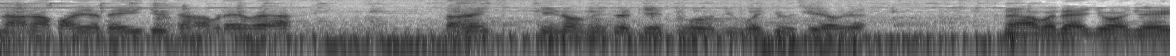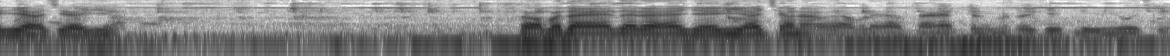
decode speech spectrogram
નાના પાળિયા થઈ ગયું છે આપણે હવે ત્રણ કિલોમીટર જેટલું હજી વધ્યું છે હવે. ને આ બધા જોવા જઈ રહ્યા છે હજી. તો આ બધા અત્યારે જઈ રહ્યા છે અને હવે આપણે ત્રણ કિલોમીટર જેટલું રહ્યું છે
